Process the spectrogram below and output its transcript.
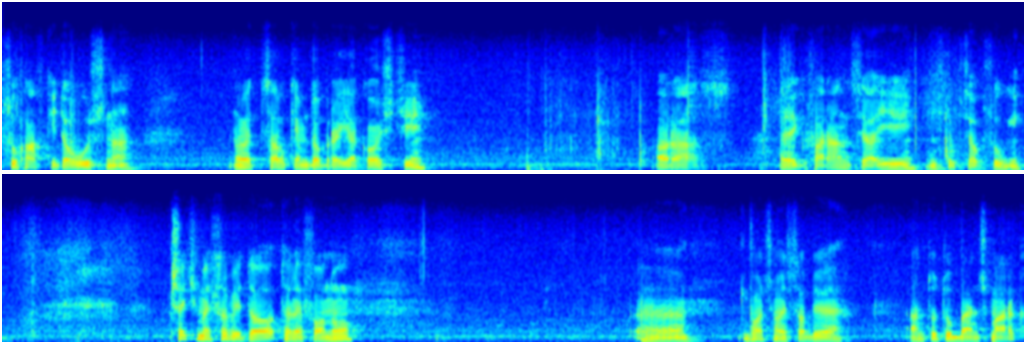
słuchawki dołóżne nawet całkiem dobrej jakości oraz e, gwarancja i instrukcja obsługi. Przejdźmy sobie do telefonu. E, Włączmy sobie Antutu Benchmark.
